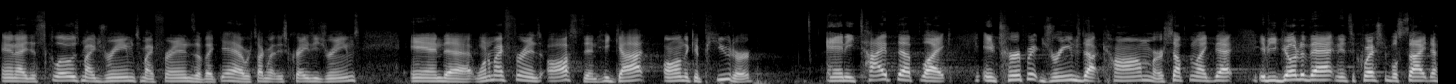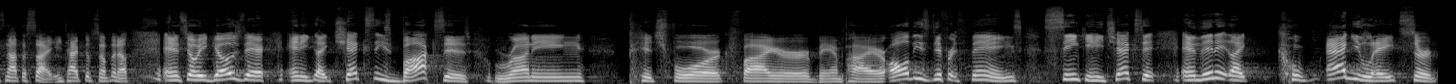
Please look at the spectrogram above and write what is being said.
and I disclosed my dream to my friends of like, yeah, we're talking about these crazy dreams. And uh, one of my friends, Austin, he got on the computer and he typed up like interpretdreams.com or something like that. If you go to that and it's a questionable site, that's not the site. He typed up something else. And so he goes there and he like checks these boxes running, pitchfork, fire, vampire, all these different things sinking. He checks it and then it like coagulates, or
